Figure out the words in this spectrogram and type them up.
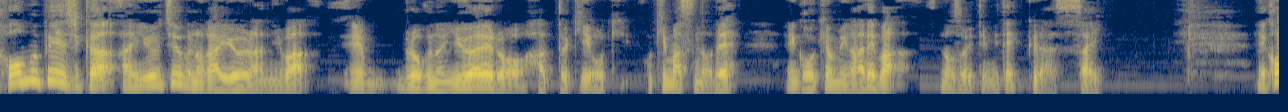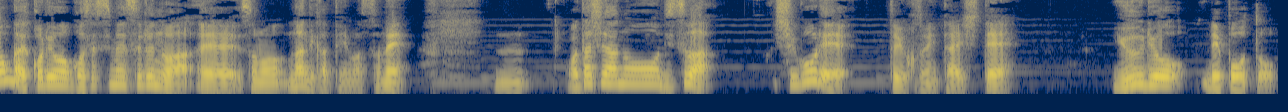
ホームページか YouTube の概要欄には、ブログの URL を貼っときおきますので、ご興味があれば覗いてみてください。今回これをご説明するのは、えー、その、なんでかと言いますとね、うん、私あの、実は守護霊ということに対して、有料レポート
